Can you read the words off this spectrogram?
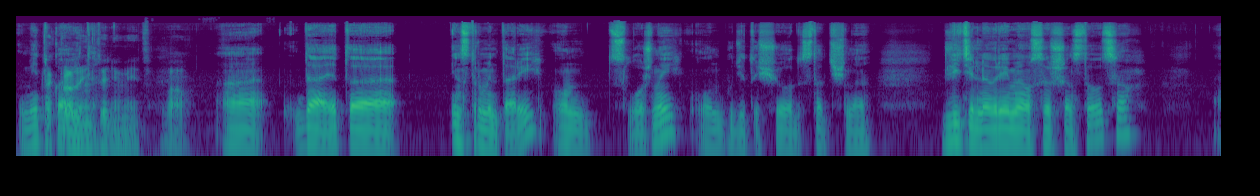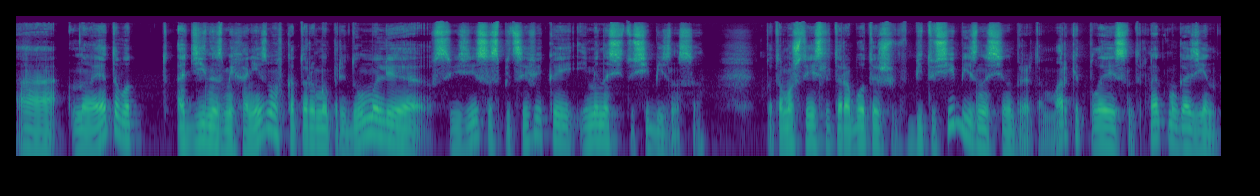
Умеет так правда никто не умеет. Вау. А, да, это инструментарий, он сложный, он будет еще достаточно длительное время усовершенствоваться. А, но это вот один из механизмов, который мы придумали в связи со спецификой именно C2C бизнеса. Потому что если ты работаешь в B2C бизнесе, например, там marketplace, интернет-магазин,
